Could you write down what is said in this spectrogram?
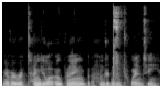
we have a rectangular opening, but 120.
